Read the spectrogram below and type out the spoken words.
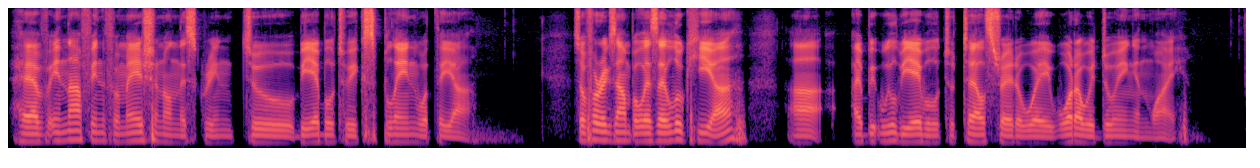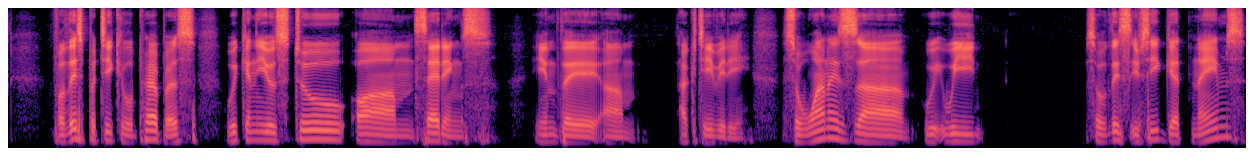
have enough information on the screen to be able to explain what they are. So for example, as I look here, uh, I will be able to tell straight away what are we doing and why. For this particular purpose, we can use two um, settings in the um, activity. So one is uh, we, we, so this you see get items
